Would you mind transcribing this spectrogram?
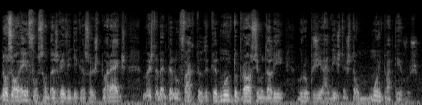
não só em função das reivindicações de Tuaregs, mas também pelo facto de que muito próximo dali grupos jihadistas estão muito ativos.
